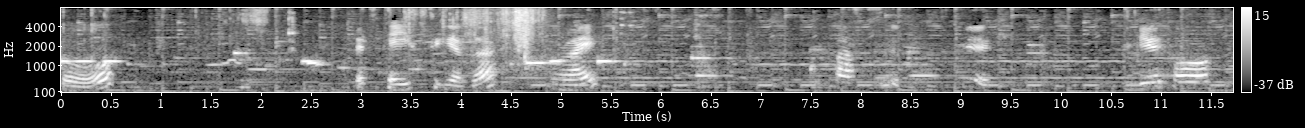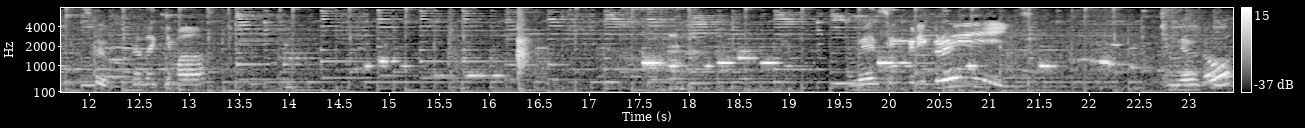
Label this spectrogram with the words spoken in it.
So let's taste together. Alright. Fast soup. Good. Beautiful soup. Itadakimasu. Amazingly great. Noodle.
